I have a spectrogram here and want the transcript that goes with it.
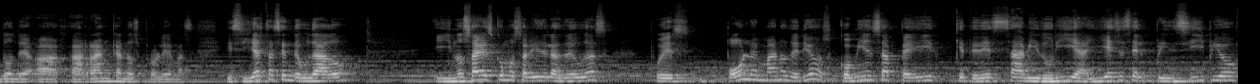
donde arrancan los problemas. Y si ya estás endeudado y no sabes cómo salir de las deudas, pues ponlo en manos de Dios. Comienza a pedir que te dé sabiduría y ese es el principio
